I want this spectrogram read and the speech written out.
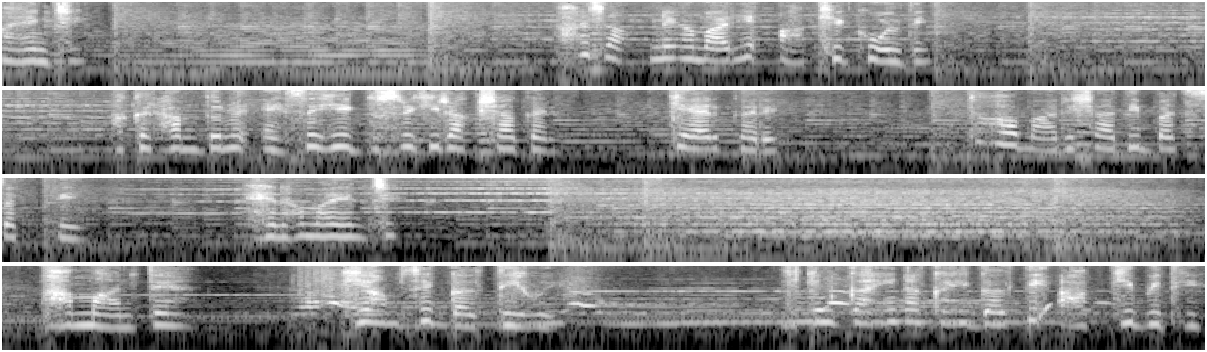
मयंक जी आज आपने हमारी आँखें खोल दी। अगर हम दोनों ऐसे ही एक दूसरे की रक्षा करें केयर करें तो हमारी शादी बच सकती है। ना मयंक जी? हम मानते हैं कि हमसे गलती हुई लेकिन कहीं ना कहीं गलती आपकी भी थी।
